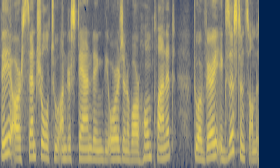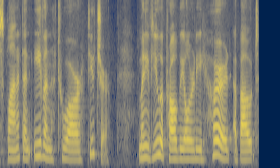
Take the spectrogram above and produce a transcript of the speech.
They are central to understanding the origin of our home planet, to our very existence on this planet, and even to our future. Many of you have probably already heard about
